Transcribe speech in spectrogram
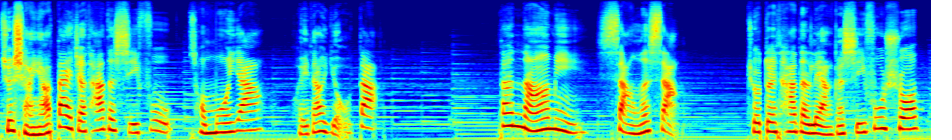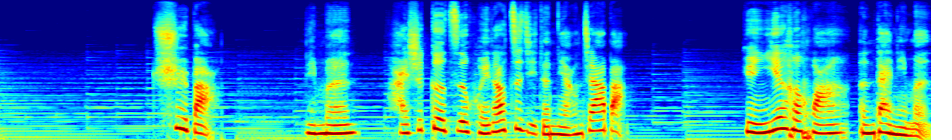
就想要带着他的媳妇从摩押。回到犹大，但拿俄米想了想，就对他的两个媳妇说：“去吧，你们还是各自回到自己的娘家吧。愿耶和华恩待你们，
